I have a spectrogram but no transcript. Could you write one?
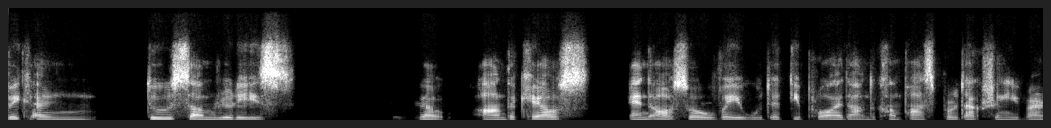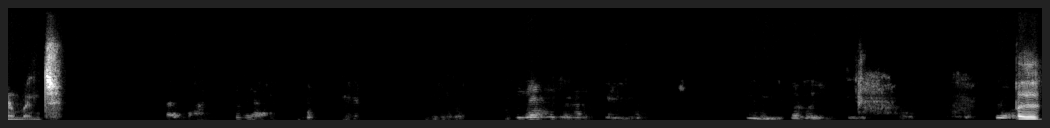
we can do some release, you know, on the CHAOSS, and also we would deploy it on the Compass production environment. But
